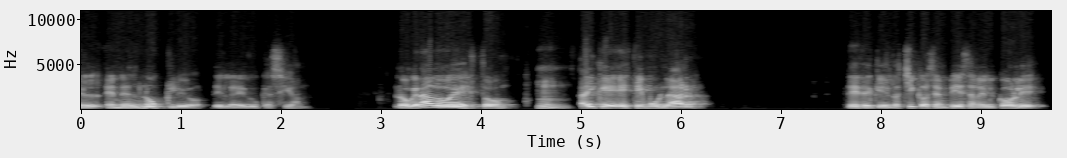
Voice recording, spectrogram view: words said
el, núcleo de la educación. Logrado esto, hay que estimular desde que los chicos empiezan el cole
